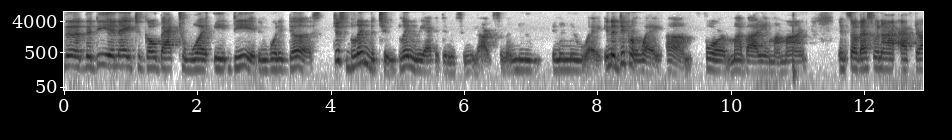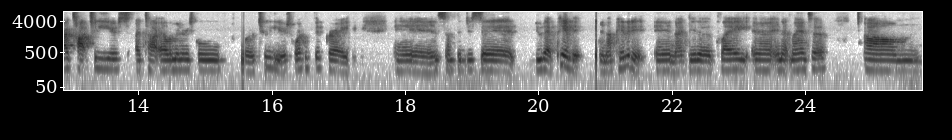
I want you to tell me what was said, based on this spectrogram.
the the DNA to go back to what it did and what it does. Just blend the two, blend the academics and the arts in a new in a new way, in a different way um, for my body and my mind. And so that's when I, after I taught two years, I taught elementary school for two years, fourth and fifth grade, and something just said do that pivot, and I pivoted and I did a play in, in Atlanta, um,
